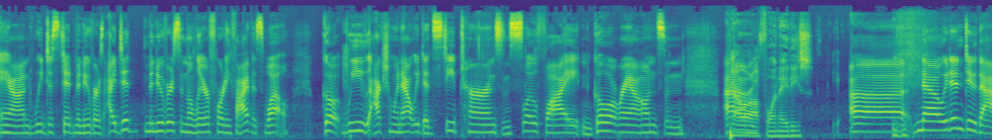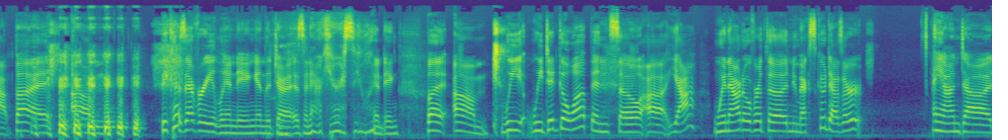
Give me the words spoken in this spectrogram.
and we just did maneuvers. I did maneuvers in the Lear 45 as well. Go. We actually went out. We did steep turns and slow flight and go arounds and. Power off 180s. No, we didn't do that, but um, because every landing in the jet is an accuracy landing. But um, we we did go up, and so uh, yeah, went out over the New Mexico desert and uh,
